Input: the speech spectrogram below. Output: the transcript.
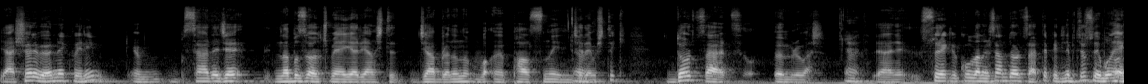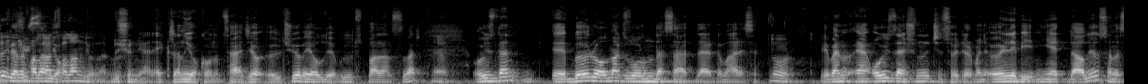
Ya şöyle bir örnek vereyim. Sadece nabız ölçmeye yarayan işte Cabra'nın e, pulsını incelemiştik. 4 saat ömrü var. Evet. Yani sürekli kullanırsan 4 saatte pilini bitiriyorsun ve bunun ekranı 2-3 falan yok. falan diyorlar. Düşün yani ekranı yok onun. Sadece ölçüyor ve yolluyor. Bluetooth bağlantısı var. Evet. O yüzden e, böyle olmak zorunda saatlerde maalesef. Doğru. Ya ben yani o yüzden şunun için söylüyorum. Hani öyle bir niyetle alıyorsanız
